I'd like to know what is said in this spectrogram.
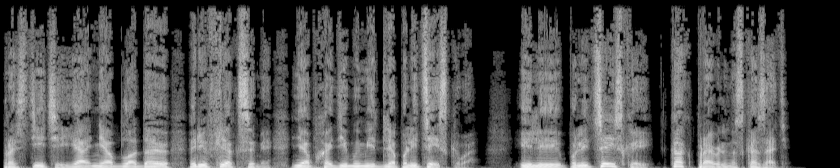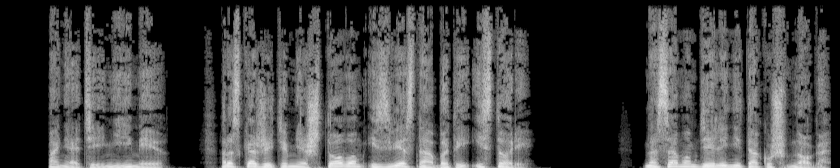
Простите, я не обладаю рефлексами, необходимыми для полицейского. Или полицейской, как правильно сказать? Понятия не имею. Расскажите мне, что вам известно об этой истории? На самом деле не так уж много.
